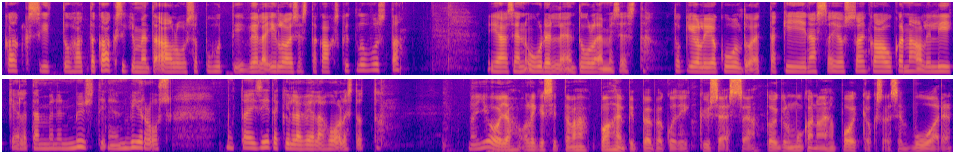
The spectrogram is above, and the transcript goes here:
2020 alussa puhuttiin vielä iloisesta 20-luvusta ja sen uudelleen tulemisesta? Toki oli jo kuultu, että Kiinassa jossain kaukana oli liikkeellä tämmöinen mystinen virus, mutta ei siitä kyllä vielä huolestuttu. No joo, ja olikin sitten vähän pahempi pöpö kuitenkin kyseessä ja toi kyllä mukana ihan poikkeuksellisen vuoden.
